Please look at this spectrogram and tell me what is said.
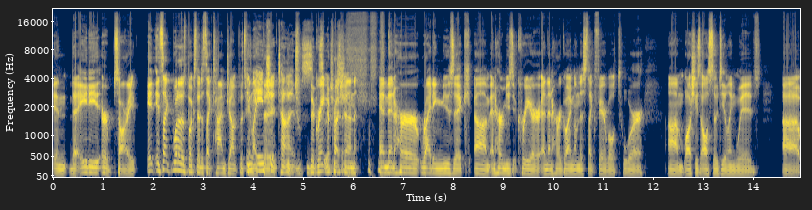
in the 80s, or sorry. It, it's like one of those books that is like time jumped between In like ancient the, times, the, the Great is what you're saying. Depression, and then her writing music um, and her music career, and then her going on this like farewell tour, um, while she's also dealing with uh,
